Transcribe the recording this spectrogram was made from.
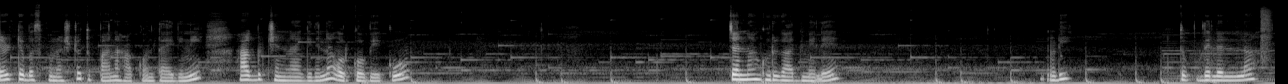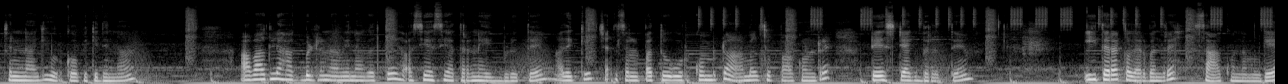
ಎರಡು ಟೇಬಲ್ ಸ್ಪೂನಷ್ಟು ತುಪ್ಪನ ಹಾಕ್ಕೊತಾ ಇದ್ದೀನಿ. ಹಾಕ್ಬಿಟ್ಟು ಚೆನ್ನಾಗಿ ಇದನ್ನು ಹುರ್ಕೋಬೇಕು. ಚೆನ್ನಾಗಿ ಹುರಿಗಾದ್ಮೇಲೆ ನೋಡಿ, ತುಪ್ಪದಲ್ಲೆಲ್ಲ ಚೆನ್ನಾಗಿ ಹುರ್ಕೋಬೇಕು ಇದನ್ನು. ಆವಾಗಲೇ ಹಾಕಿಬಿಟ್ರೆ ನಾವೇನಾಗುತ್ತೆ, ಹಸಿ ಹಸಿ ಆ ಥರನೇ ಇದ್ಬಿಡುತ್ತೆ. ಅದಕ್ಕೆ ಚ, ಸ್ವಲ್ಪ ತು ಹುರ್ಕೊಂಬಿಟ್ಟು ಆಮೇಲೆ ತುಪ್ಪ ಹಾಕ್ಕೊಂಡ್ರೆ ಟೇಸ್ಟಿಯಾಗಿ ಬರುತ್ತೆ. ಈ ಥರ ಕಲರ್ ಬಂದರೆ ಸಾಕು ನಮಗೆ.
